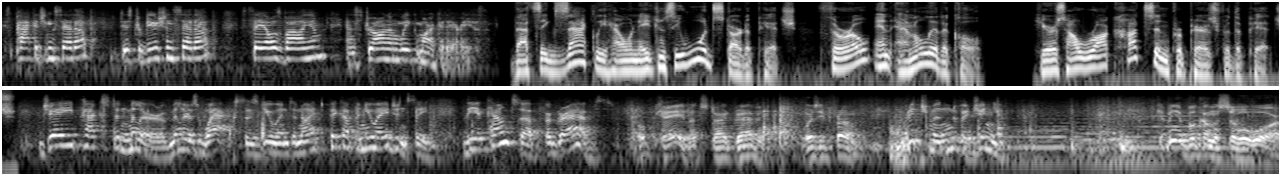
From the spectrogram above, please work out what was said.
His packaging setup, distribution setup, sales volume, and strong and weak market areas. That's exactly how an agency would start a pitch thorough and analytical. Here's how Rock Hudson prepares for the pitch. J. Paxton Miller of Miller's Wax is due in tonight to pick up a new agency. The account's up for grabs. Okay, let's start grabbing. Where's he from? Richmond, Virginia. Get me a book on the Civil War.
